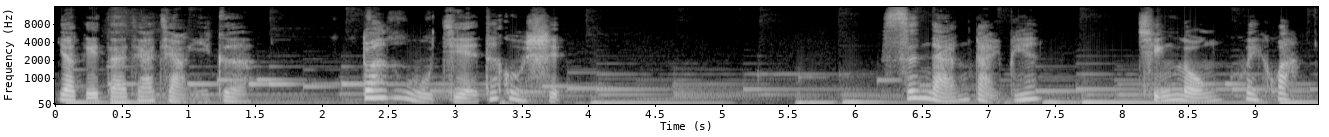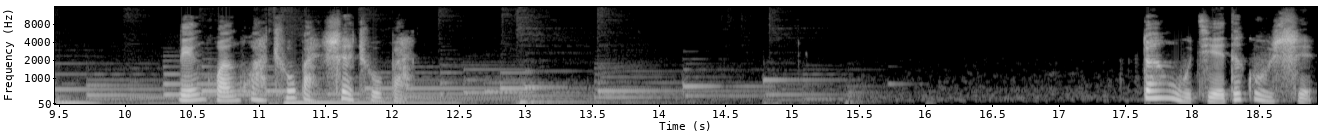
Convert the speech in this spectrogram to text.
要给大家讲一个端午节的故事。思南改编，秦龙绘画，连环画出版社出版。端午节的故事。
